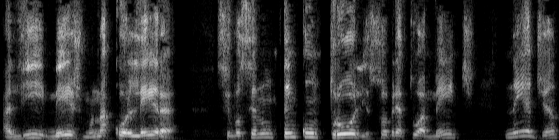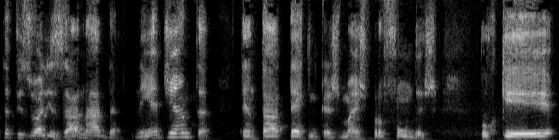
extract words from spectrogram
ali mesmo, na coleira, se você não tem controle sobre a tua mente, nem adianta visualizar nada, nem adianta tentar técnicas mais profundas, porque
